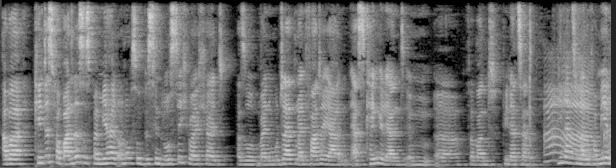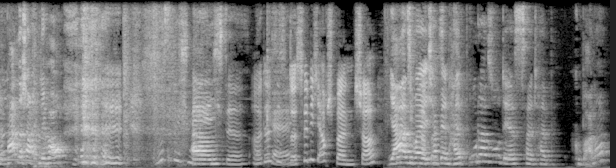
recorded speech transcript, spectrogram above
Aber Kind des Verbandes ist bei mir halt auch noch so ein bisschen lustig, weil ich halt, also meine Mutter hat meinen Vater ja erst kennengelernt im äh, Verband Binational, Ah. Binationale Familien und Partnerschaften e.V. Wusste ich Ähm, nicht. Oh, das ist- das finde ich auch spannend. Schau. Ja, also weil ich habe ja einen Halbbruder so, der ist halt halb Kubaner.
